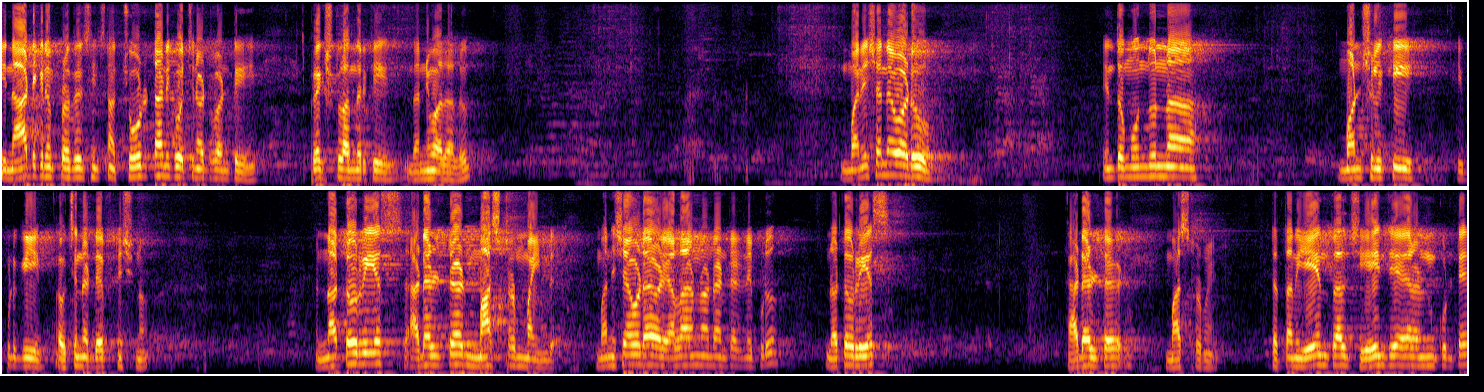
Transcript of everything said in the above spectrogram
ఈ నాటికను ప్రదర్శించిన చూడటానికి వచ్చినటువంటి ప్రేక్షకులందరికీ ధన్యవాదాలు. మనిషి అనేవాడు ఇంత ముందున్న మనుషులకి ఇప్పటికి వచ్చిన డెఫినేషను నటోరియస్ అడల్టెడ్ మాస్టర్ మైండ్ మనిషి ఆవిడ ఎలా ఉన్నాడంటే ఇప్పుడు నటోరియస్ అడల్టెడ్ మాస్టర్ మైండ్ అంటే తను ఏం తలచి ఏం చేయాలనుకుంటే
